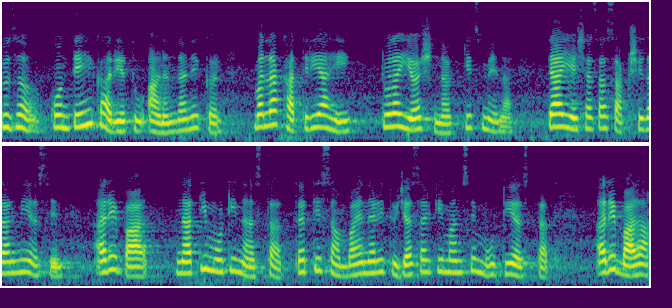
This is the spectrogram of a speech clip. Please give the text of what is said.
तुझं कोणतेही कार्य तू आनंदाने कर. मला खात्री आहे तुला यश नक्कीच मिळणार. त्या यशाचा साक्षीदार मी असेल अरे बाळ नाती मोठी नसतात तर ती सांभाळणारी तुझ्यासारखी माणसे मोठी असतात. अरे बाळा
